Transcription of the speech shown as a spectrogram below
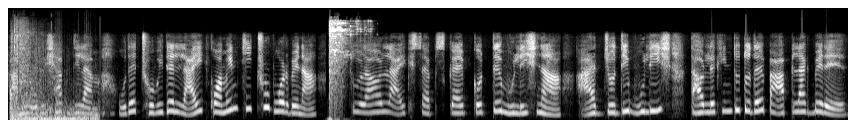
আমি অভিশাপ দিলাম। ওদের ছবিতে লাইক কমেন্ট কিছু পড়বে না। তোরাও লাইক সাবস্ক্রাইব করতে ভুলিস না। আর যদি ভুলিস, তাহলে কিন্তু তোদের পাপ লাগবে রে।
